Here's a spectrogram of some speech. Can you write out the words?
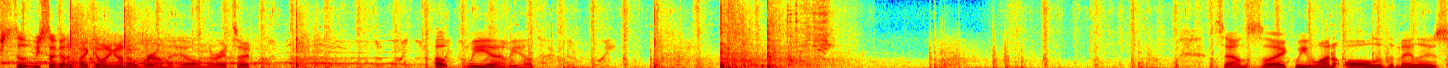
We're still we still got a fight going on over on the hill on the right side. Oh, we uh we held. Sounds like we won all of the melees.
